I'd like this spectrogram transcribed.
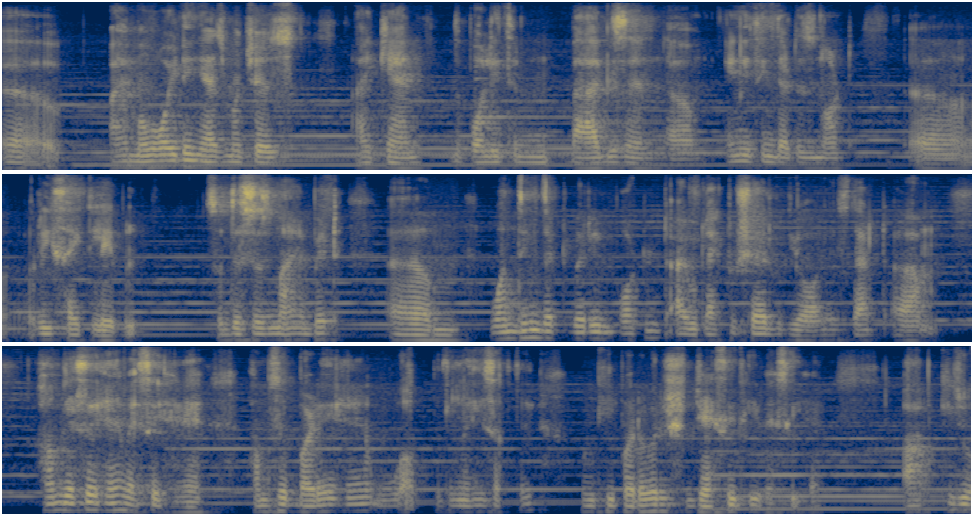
Uh, I am avoiding as much as I can the polythene bags and um, anything that is not uh, recyclable. So this is my bit um, one thing that very important I would like to share with you all is that um, हम जैसे हैं वैसे हैं। हमसे बड़े हैं वो आप बदल नहीं सकते। उनकी परवरिश जैसी थी वैसी है। आपकी जो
